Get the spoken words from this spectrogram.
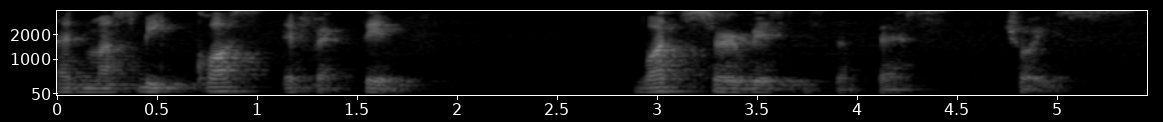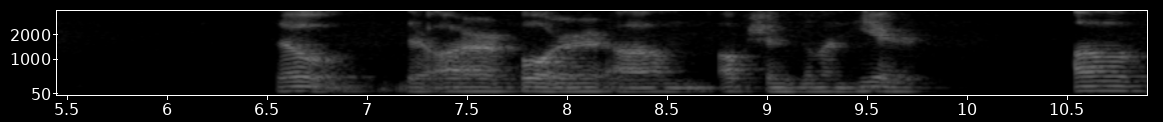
and must be cost effective. What service is the best choice? So there are four um, options naman here. Of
